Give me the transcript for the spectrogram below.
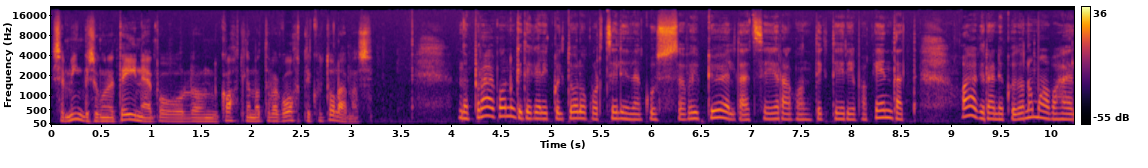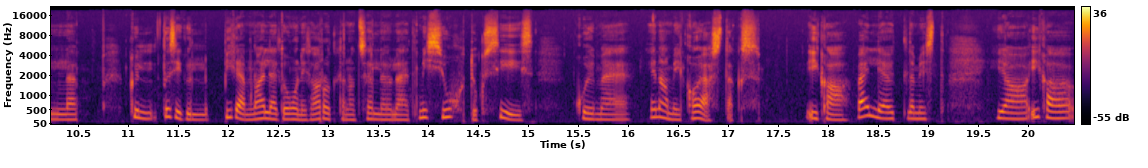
see mingisugune teine pool on kahtlemata väga ohtlikult olemas no praegu ongi tegelikult olukord selline, kus võibki öelda, et see erakond dikteerib agendat. ajakirjanikud on omavahel küll, tõsi küll, pigem naljatoonis arutlenud selle üle, et mis juhtuks siis, kui me enam ei kajastaks iga väljaütlemist ja iga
